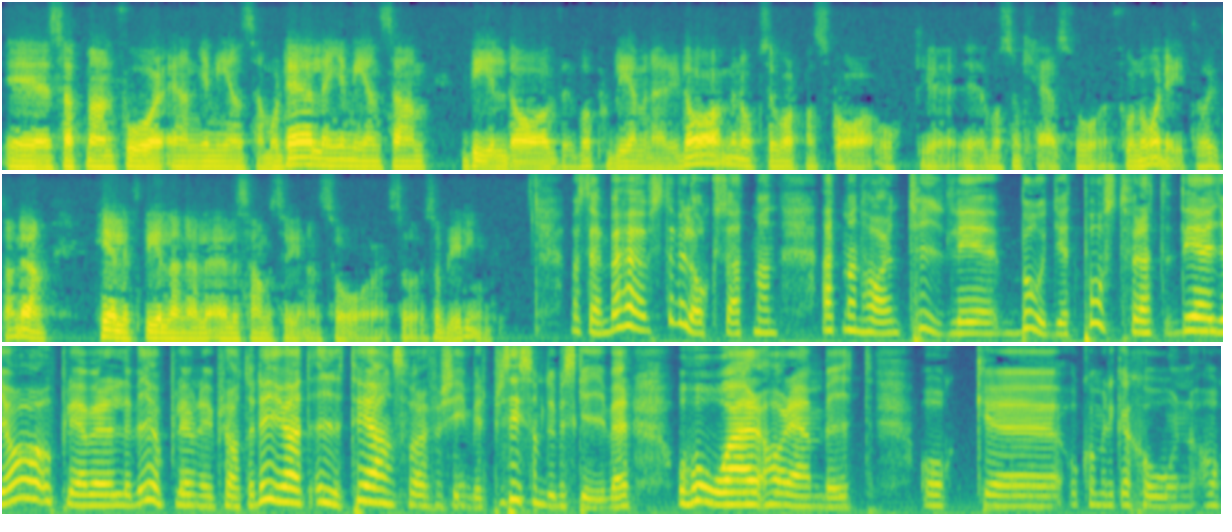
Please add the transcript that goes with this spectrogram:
Eh, så att man får en gemensam modell, en gemensam bild av vad problemen är idag men också vart man ska och eh, vad som krävs för, för att nå dit. Och utan den helhetsbilden eller, eller samsynen så, så, så blir det ingenting. Och sen behövs det väl också att man, att man har en tydlig budgetpost för att det jag upplever, eller vi upplever när vi pratar, det är ju att IT ansvarar för sin bit, precis som du beskriver. Och HR har en bit och, eh, och kommunikation och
